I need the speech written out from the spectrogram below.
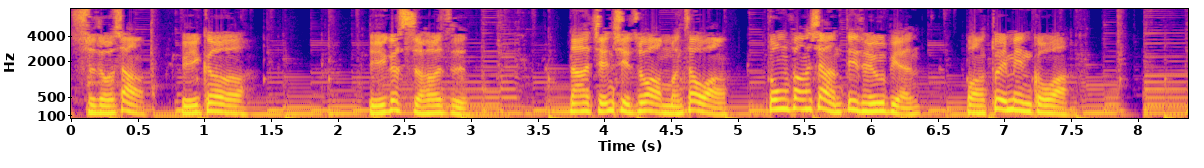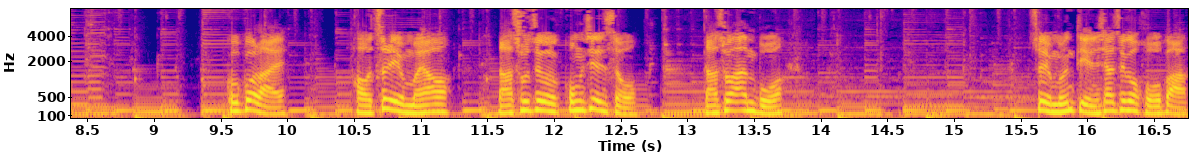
石头上有一个有一个石盒子，那捡起之后，我们再往东方向地图右边往对面勾啊，勾过来。好，这里我们要拿出这个弓箭手，拿出安博，所以我们点一下这个火把。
